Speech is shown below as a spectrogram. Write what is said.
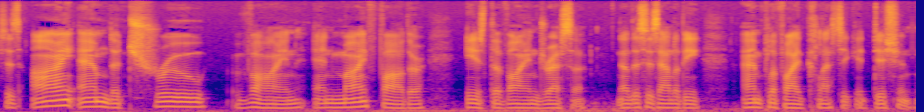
it says, I am the true vine, and my Father is the vine dresser. Now, this is out of the Amplified Classic Edition.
